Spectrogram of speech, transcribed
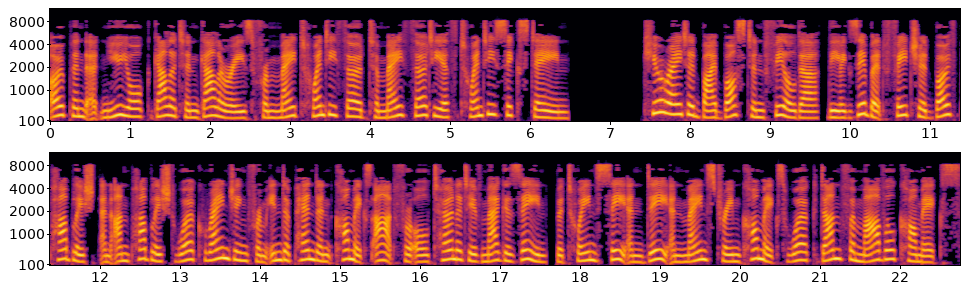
opened at New York Gallatin Galleries from May 23 to May 30, 2016. Curated by Boston Fielder, the exhibit featured both published and unpublished work ranging from independent comics art for Alternative magazine, Between C and D and mainstream comics work done for Marvel Comics.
